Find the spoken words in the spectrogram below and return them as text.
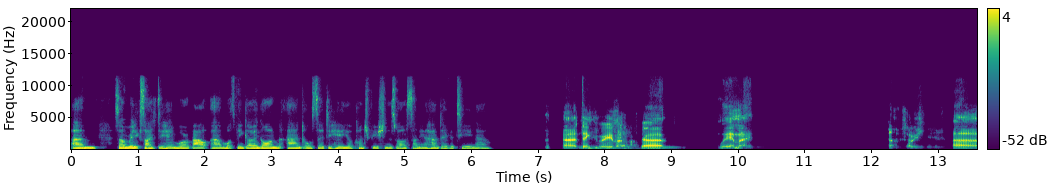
Um, so I'm really excited to hear more about um, what's been going on and also to hear your contribution as well, Sunny. I'll hand over to you now. Uh, thank you very much. Uh, where am I? Oh, sorry. Uh,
